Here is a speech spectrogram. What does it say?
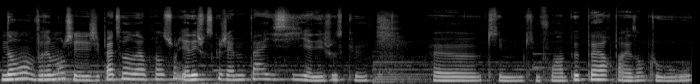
Non, vraiment, j'ai pas trop d'appréhension. Il y a des choses que j'aime pas ici, il y a des choses que, euh, qui, me font un peu peur, par exemple, où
